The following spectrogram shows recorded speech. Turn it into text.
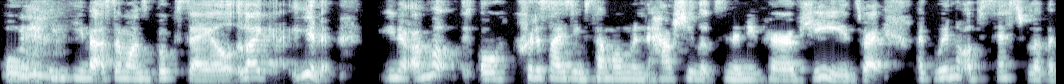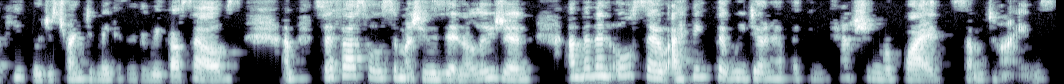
or thinking about someone's book sale. Like, you know, you know, I'm not, or criticizing some woman how she looks in a new pair of jeans, right? Like we're not obsessed with other people, just trying to make it through the week ourselves. Um, so first of all, so much of it is an illusion. Um, and then also I think that we don't have the compassion required sometimes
